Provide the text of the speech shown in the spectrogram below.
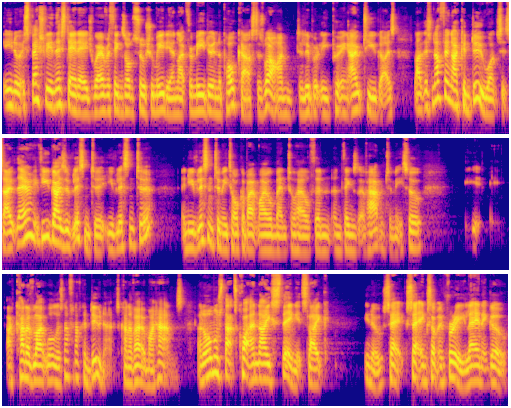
you know, especially in this day and age where everything's on social media, and like for me doing the podcast as well, I'm deliberately putting out to you guys. Like, there's nothing I can do once it's out there. If you guys have listened to it, you've listened to it, and you've listened to me talk about my own mental health and, and things that have happened to me. So I kind of like, well, there's nothing I can do now. It's kind of out of my hands, and almost that's quite a nice thing. It's like, you know, set, setting something free, letting it go.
